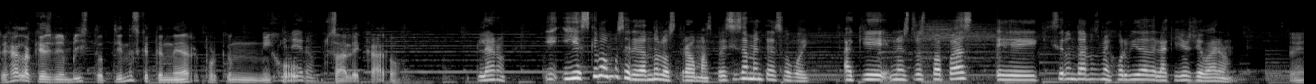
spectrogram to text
Deja lo que es bien visto. Tienes que tener porque un hijo Dinero. sale caro. Claro. Y, y es que vamos heredando los traumas, precisamente a eso voy. A que nuestros papás eh, quisieron darnos mejor vida de la que ellos llevaron. ¿Sí?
